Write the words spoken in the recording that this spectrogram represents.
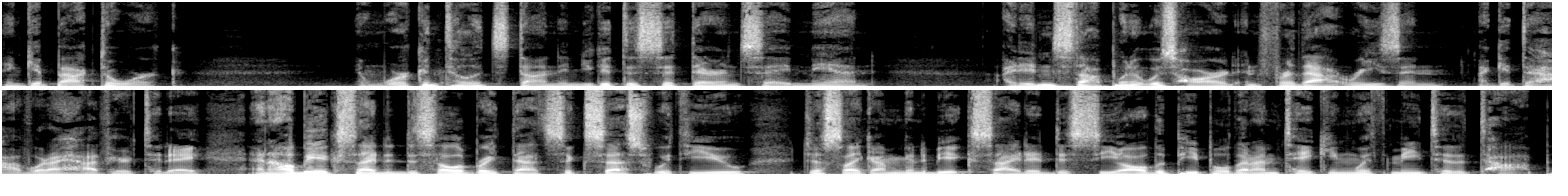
and get back to work and work until it's done. And you get to sit there and say, man, I didn't stop when it was hard, and for that reason, I get to have what I have here today. And I'll be excited to celebrate that success with you, just like I'm going to be excited to see all the people that I'm taking with me to the top.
